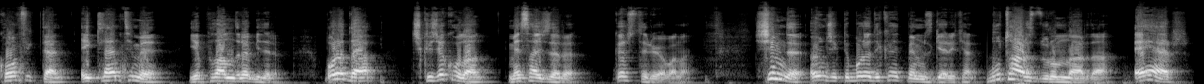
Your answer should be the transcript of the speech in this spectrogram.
Config'den eklentimi yapılandırabilirim. Burada çıkacak olan mesajları gösteriyor bana. Şimdi öncelikle burada dikkat etmemiz gereken bu tarz durumlarda eğer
